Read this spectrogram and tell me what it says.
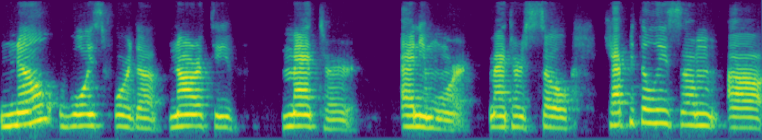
no voice for the narrative matter anymore matters. So capitalism, uh,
